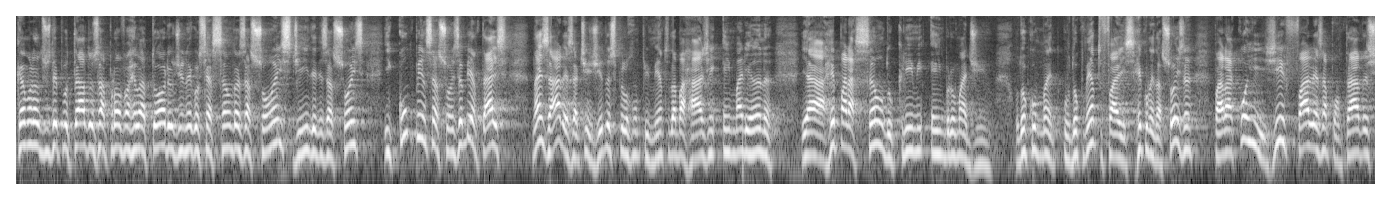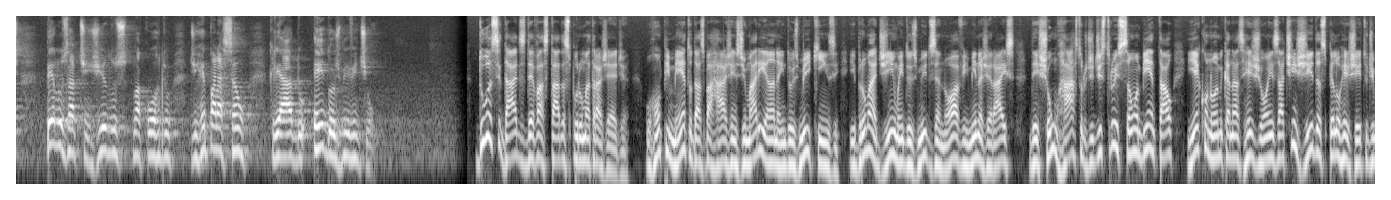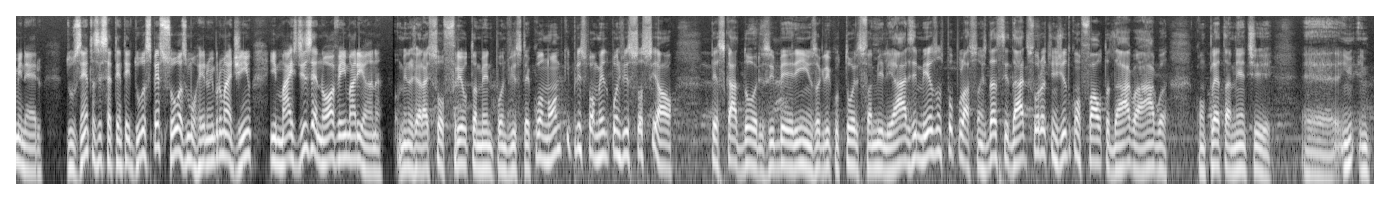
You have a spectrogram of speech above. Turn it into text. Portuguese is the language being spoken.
Câmara dos Deputados aprova relatório de negociação das ações de indenizações e compensações ambientais nas áreas atingidas pelo rompimento da barragem em Mariana e a reparação do crime em Brumadinho. O documento, o documento faz recomendações né, para corrigir falhas apontadas pelos atingidos no acordo de reparação criado em 2021. Duas cidades devastadas por uma tragédia. O rompimento das barragens de Mariana em 2015 e Brumadinho em 2019, em Minas Gerais, deixou um rastro de destruição ambiental e econômica nas regiões atingidas pelo rejeito de minério. 272 pessoas morreram em Brumadinho e mais 19 em Mariana. Minas Gerais sofreu também do ponto de vista econômico e principalmente do ponto de vista social pescadores, ribeirinhos, agricultores familiares e mesmo as populações das cidades foram atingidos com falta d'água, água completamente é, in,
